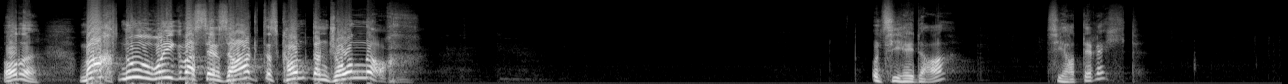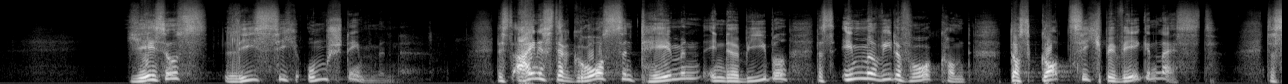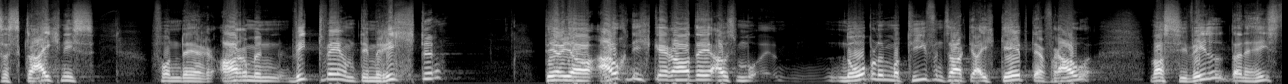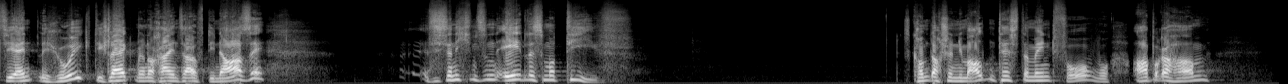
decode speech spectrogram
Oder? Macht nur ruhig, was er sagt, das kommt dann schon noch. Und siehe da, sie hatte recht. Jesus ließ sich umstimmen. Das ist eines der großen Themen in der Bibel, das immer wieder vorkommt, dass Gott sich bewegen lässt. Das ist das Gleichnis von der armen Witwe und dem Richter, der ja auch nicht gerade aus noblen Motiven sagt, ja, ich gebe der Frau, was sie will, dann ist sie endlich ruhig, die schlägt mir noch eins auf die Nase. Es ist ja nicht so ein edles Motiv kommt auch schon im Alten Testament vor, wo Abraham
